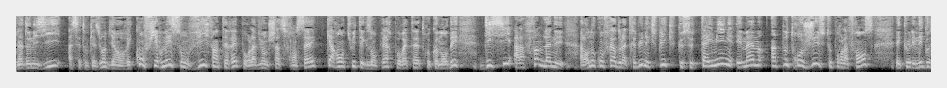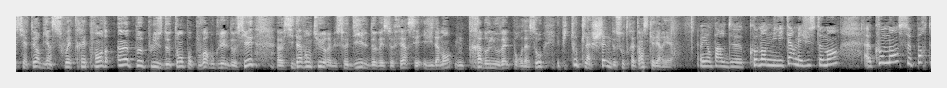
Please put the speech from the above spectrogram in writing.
L'Indonésie, à cette occasion, eh bien, aurait confirmé son vif intérêt pour l'avion de chasse français. 48 exemplaires pourraient être commandés d'ici à la fin de l'année. Alors nos confrères de la tribune expliquent que ce timing est même un peu trop juste pour la France et que les négociateurs bien souhaiteraient prendre un peu plus de temps pour pouvoir boucler le dossier. Euh, si d'aventure eh ce deal devait se faire, c'est évidemment une très bonne nouvelle pour Dassault et puis toute la chaîne de sous-traitance qui est derrière. Oui, on parle de commandes militaires, mais justement, euh, comment se porte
